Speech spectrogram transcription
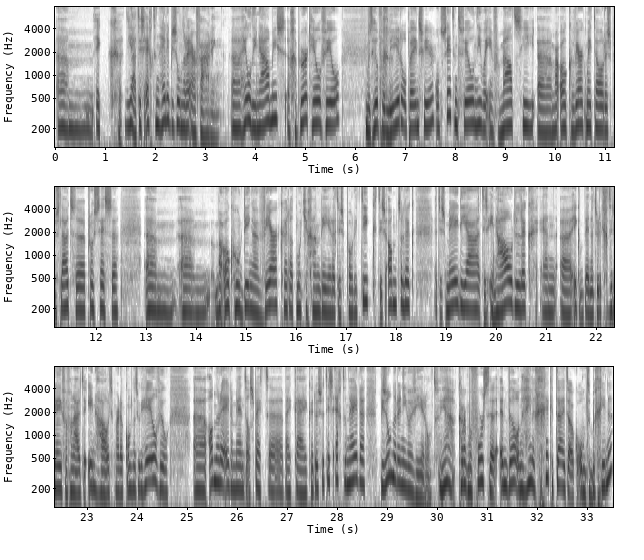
Um, ik, ja, het is echt een hele bijzondere ervaring. Uh, heel dynamisch, er gebeurt heel veel. Je moet heel veel leren opeens weer. Ontzettend veel nieuwe informatie, uh, maar ook werkmethodes, besluitprocessen. Um, um, maar ook hoe dingen werken, dat moet je gaan leren. Het is politiek, het is ambtelijk, het is media, het is inhoudelijk. En uh, ik ben natuurlijk gedreven vanuit de inhoud, maar er komt natuurlijk heel veel uh, andere elementen, aspecten bij kijken. Dus het is echt een hele bijzondere nieuwe wereld. Ja, kan ik me voorstellen. En wel een hele gekke tijd ook om te beginnen.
